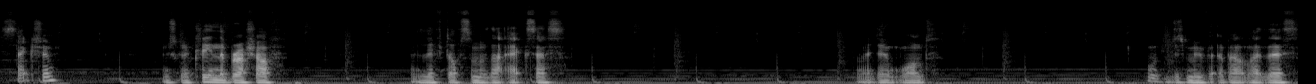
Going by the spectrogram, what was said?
section. I'm just going to clean the brush off and lift off some of that excess that I don't want. We can just move it about like this.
